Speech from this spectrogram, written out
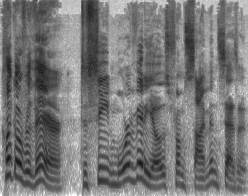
click over there to see more videos from Simon Sez IT.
